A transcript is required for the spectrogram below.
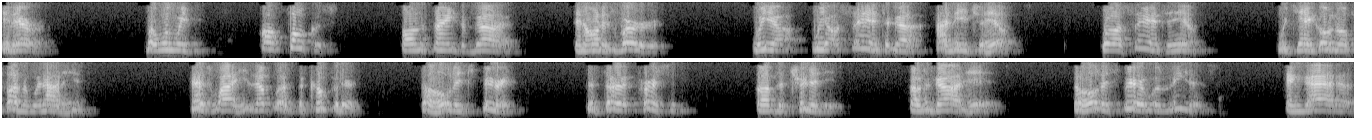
in error. But when we are focused on the things of God and on his word, we are, we are saying to God, I need your help. We are saying to him, we can't go no further without him. That's why he left us the comforter, the Holy Spirit, the third person of the Trinity, of the Godhead. The Holy Spirit will lead us and guide us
